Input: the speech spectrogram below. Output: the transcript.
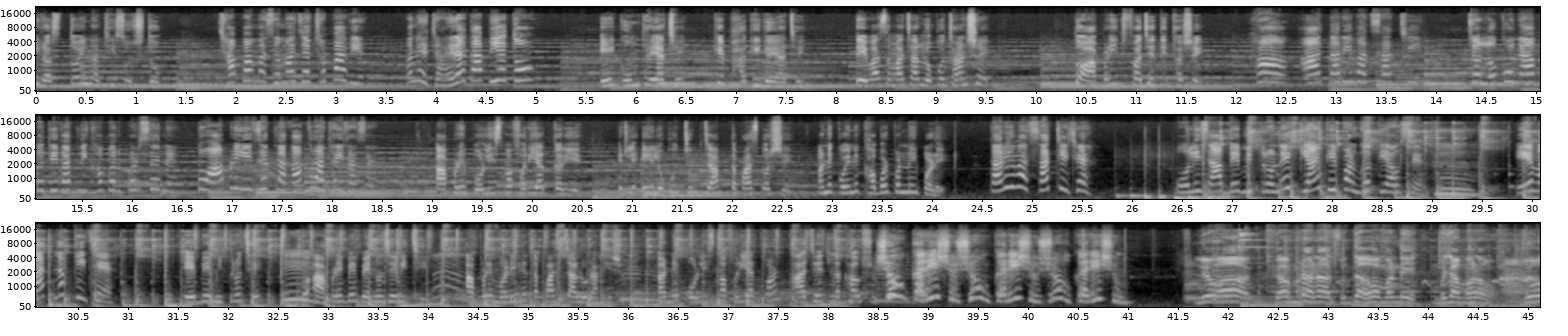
કોઈ રસ્તોય નથી સૂચતો. છાપામાં સમાચાર છપાવીએ અને જાહેરાત આપીએ તો? એ ગુમ થયા છે કે ભાગી ગયા છે. તેવા સમાચાર લોકો જાણશે. તો આપણી જ ફજેતી થશે. હા આ તારી વાત સાચી. જો લોકોને આ બધી વાતની ખબર પડશે ને તો આપણી ઇજ્જતના કાકરા થઈ જશે. આપણે પોલીસમાં ફરિયાદ કરીએ એટલે એ લોકો ચૂપચાપ તપાસ કરશે અને કોઈને ખબર પણ નહીં પડે. તારી વાત સાચી છે. પોલીસ આ બે મિત્રોને ક્યાંયથી પણ ગોતી આવશે. છે એ બે મિત્રો છે તો આપણે બે બહેનો જેવી છે આપણે મળીને તપાસ ચાલુ રાખીશું અને પોલીસમાં ફરિયાદ પણ આજે જ લખાવશું. શું કરીશું શું કરીશું શું કરીશું? લ્યો આ ગામડાના શુદ્ધ હવામાનની મજા માણો. જો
